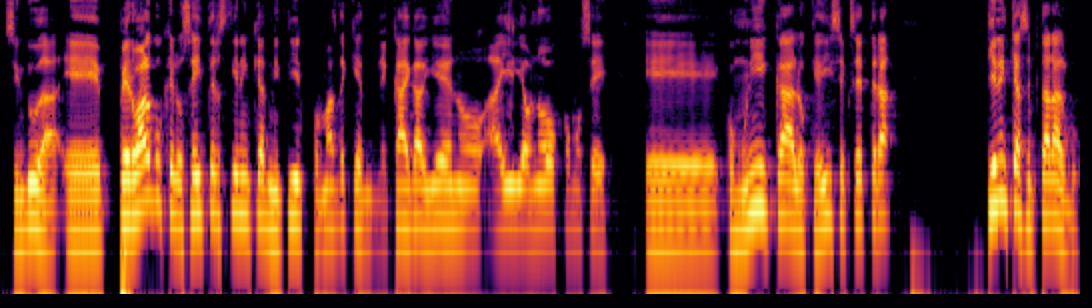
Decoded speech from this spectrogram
sin duda. Eh, pero algo que los haters tienen que admitir, por más de que le caiga bien o a Ilya o no, cómo se eh, comunica, lo que dice, etcétera, tienen que aceptar algo,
